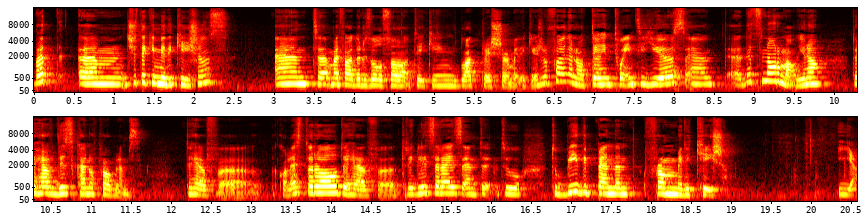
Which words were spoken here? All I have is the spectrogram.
But um, she's taking medications and uh, my father is also taking blood pressure medication for I don't know 10 20 years and uh, that's normal you know to have this kind of problems to have uh, cholesterol to have uh, triglycerides and to, to to be dependent from medication yeah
